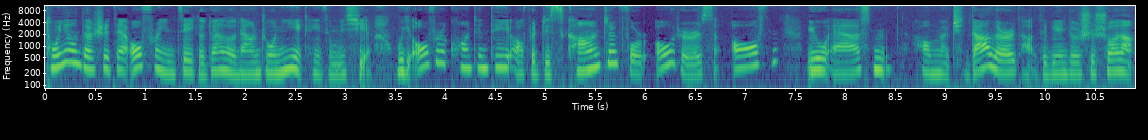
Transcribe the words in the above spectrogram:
同样的是在 offering 这个段落当中，你也可以这么写：We offer quantity of a discount for orders of U.S. how much dollar？好，这边就是说呢，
